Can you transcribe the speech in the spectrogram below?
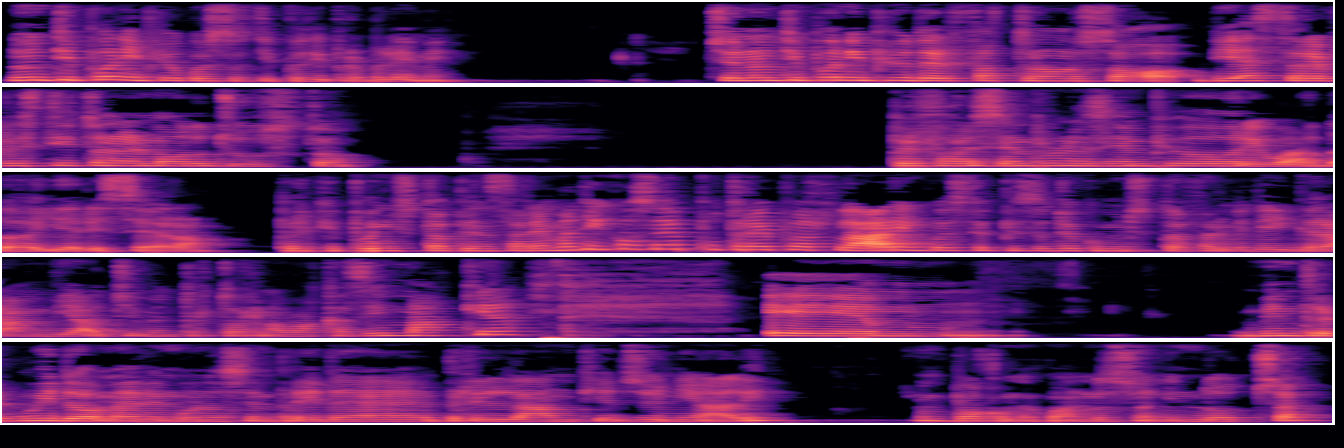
Non ti poni più questo tipo di problemi. Cioè non ti poni più del fatto, non lo so, di essere vestito nel modo giusto. Per fare sempre un esempio riguardo a ieri sera. Perché poi ho iniziato a pensare ma di cosa potrei parlare? In questo episodio ho cominciato a farmi dei gran viaggi mentre tornavo a casa in macchina. E um, mentre guido a me vengono sempre idee brillanti e geniali un po' come quando sono in doccia.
